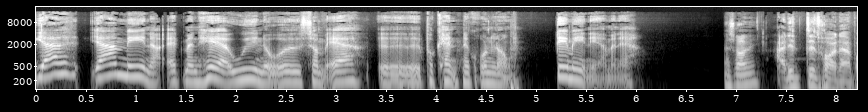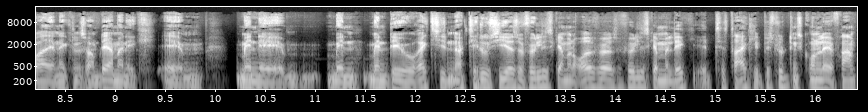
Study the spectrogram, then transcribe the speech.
jeg, jeg mener, at man her er ude i noget, som er øh, på kanten af grundloven. Det mener jeg, man er. Hvad tror vi? Nej, det, det tror jeg, der er bred anerkendelse om. Det er man ikke. Øhm, men, øh, men, men det er jo rigtigt nok det, du siger. Selvfølgelig skal man rådføre, selvfølgelig skal man lægge et tilstrækkeligt beslutningsgrundlag frem.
